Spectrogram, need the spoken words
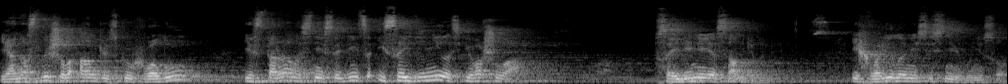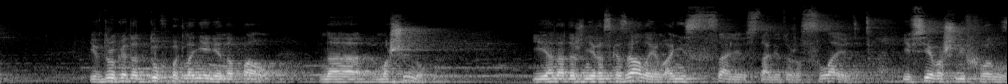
И она слышала ангельскую хвалу и старалась с ней соединиться, и соединилась, и вошла в соединение с ангелами. И хвалила вместе с ними в унисон. И вдруг этот дух поклонения напал на машину, и она даже не рассказала им, они стали, стали тоже славить, и все вошли в хвалу.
